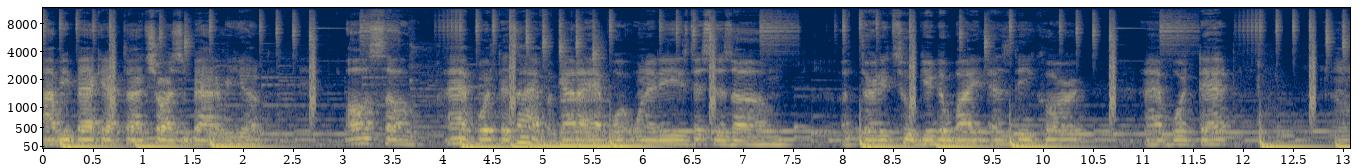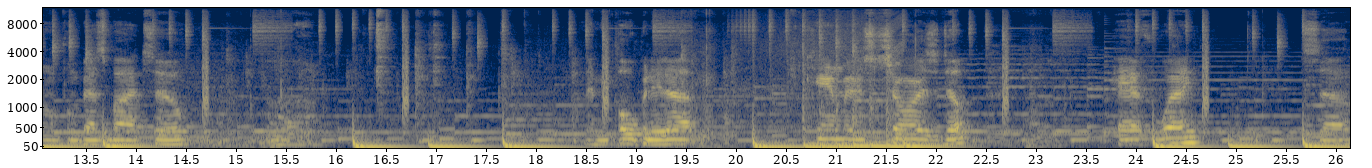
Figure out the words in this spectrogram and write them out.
I'll be back after I charge the battery up. Also, I had bought this, I had forgot I had bought one of these. This is um, a 32 gigabyte SD card. I bought that um, from Best Buy too. Uh, let me open it up. Camera is charged up halfway. So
